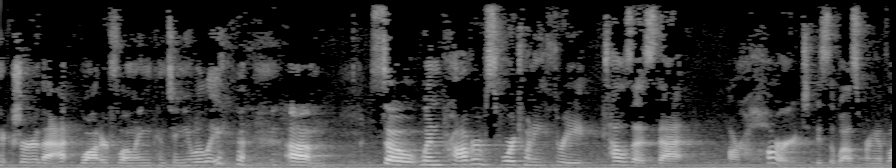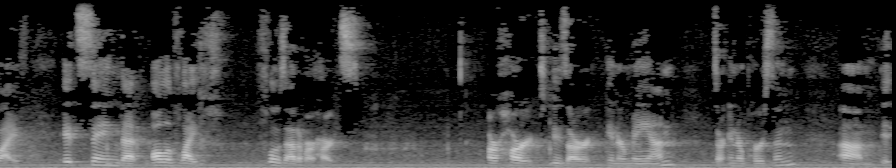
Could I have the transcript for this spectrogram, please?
picture that water flowing continually. um, so when Proverbs 4:23 tells us that our heart is the wellspring of life, it's saying that all of life flows out of our hearts. Our heart is our inner man, it's our inner person. Um, it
